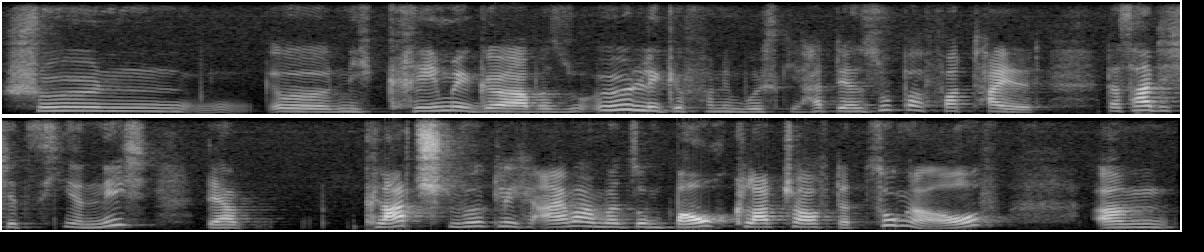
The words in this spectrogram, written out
schön, äh, nicht cremige, aber so ölige von dem Whisky, hat der super verteilt. Das hatte ich jetzt hier nicht. Der platscht wirklich einmal mit so einem Bauchklatscher auf der Zunge auf, ähm,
